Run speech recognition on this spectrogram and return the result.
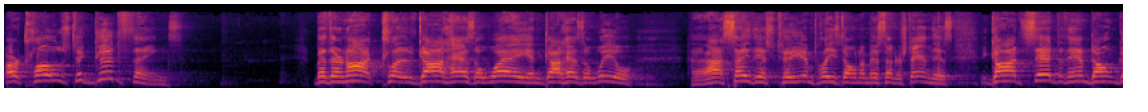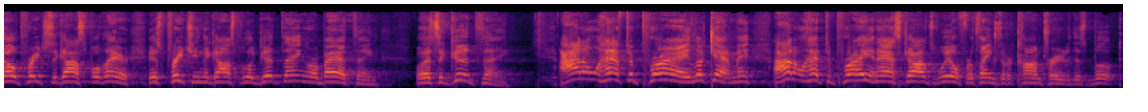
are closed to good things. But they're not, closed. God has a way and God has a will. Uh, I say this to you, and please don't misunderstand this. God said to them, Don't go preach the gospel there. Is preaching the gospel a good thing or a bad thing? Well, it's a good thing. I don't have to pray. Look at me. I don't have to pray and ask God's will for things that are contrary to this book.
